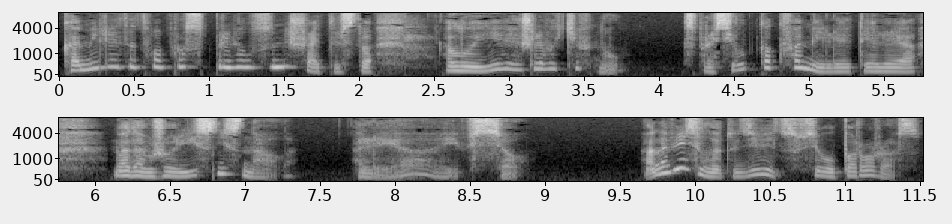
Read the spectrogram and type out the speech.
Камиле этот вопрос привел в замешательство. Луи вежливо кивнул. Спросил, как фамилия этой Леа. Мадам Журис не знала. Леа и все. Она видела эту девицу всего пару раз,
